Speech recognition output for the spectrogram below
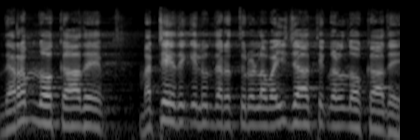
നിറം നോക്കാതെ മറ്റേതെങ്കിലും തരത്തിലുള്ള വൈജാത്യങ്ങൾ നോക്കാതെ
